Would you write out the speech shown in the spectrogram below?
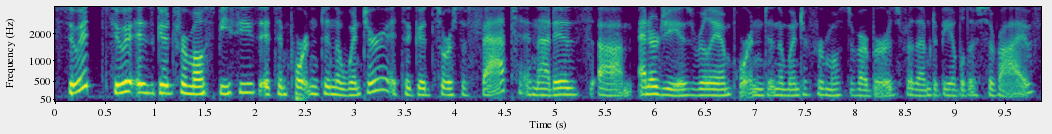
Suet. Suet is good for most species. It's important in the winter. It's a good source of fat, and that is um, energy is really important in the winter for most of our birds for them to be able to survive.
